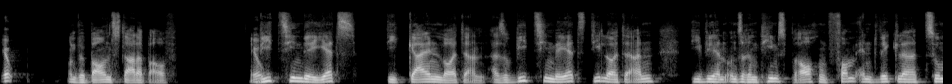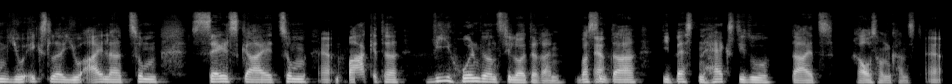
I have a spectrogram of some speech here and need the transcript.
Jo. und wir bauen ein Startup auf. Jo. Wie ziehen wir jetzt die geilen Leute an? Also wie ziehen wir jetzt die Leute an, die wir in unseren Teams brauchen, vom Entwickler zum UXler, UIler, zum Sales Guy, zum Ja. Marketer? Wie holen wir uns die Leute rein? Was Ja. sind da die besten Hacks, die du da jetzt raushauen kannst? Ja.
